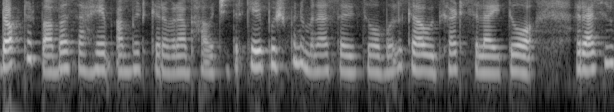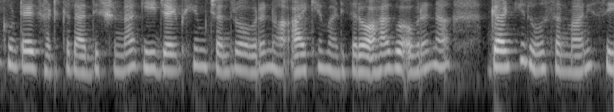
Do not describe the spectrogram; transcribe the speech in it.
ಡಾಕ್ಟರ್ ಬಾಬಾ ಸಾಹೇಬ್ ಅಂಬೇಡ್ಕರ್ ಅವರ ಭಾವಚಿತ್ರಕ್ಕೆ ಪುಷ್ಪನಮನ ಸಲ್ಲಿಸುವ ಮೂಲಕ ಉದ್ಘಾಟಿಸಲಾಯಿತು. ರಾಜನಕುಂಟೆ ಘಟಕದ ಅಧ್ಯಕ್ಷನಾಗಿ ಜೈಭೀಮ್ ಚಂದ್ರು ಅವರನ್ನು ಆಯ್ಕೆ ಮಾಡಿದರು ಹಾಗೂ ಅವರನ್ನು ಗಣ್ಯರು ಸನ್ಮಾನಿಸಿ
